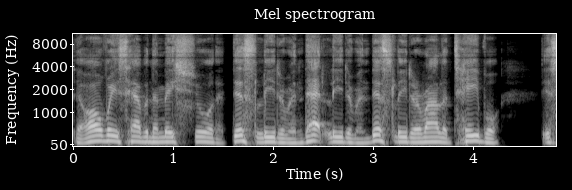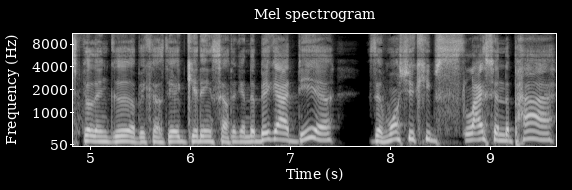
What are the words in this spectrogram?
they're always having to make sure that this leader and that leader and this leader around the table is feeling good because they're getting something. And the big idea is that once you keep slicing the pie,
